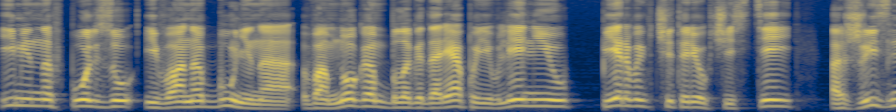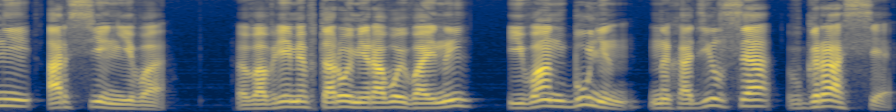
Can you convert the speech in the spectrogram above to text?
именно в пользу Ивана Бунина, во многом благодаря появлению первых четырех частей о жизни Арсеньева. Во время Второй мировой войны Иван Бунин находился в Грассе.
